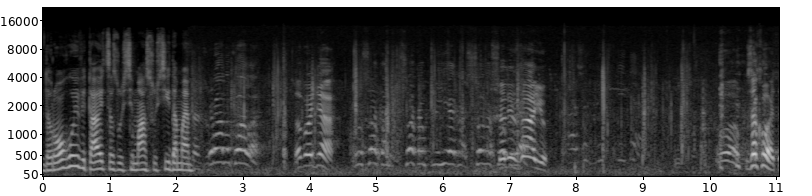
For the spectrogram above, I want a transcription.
Дорогою вітаються з усіма сусідами. Доброго дня. Ну що там, що там клює, на- що на Ще що? не знаю. Заходь.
